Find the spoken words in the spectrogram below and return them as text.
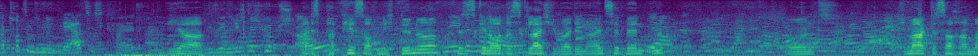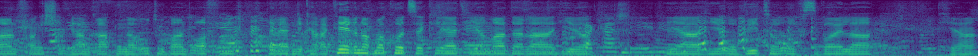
hat trotzdem so eine Wertigkeit einfach. Ja. Die sehen richtig hübsch Weil aus. das Papier ist auch nicht dünner. Nee, das ist genau. genau das gleiche wie bei den Einzelbänden. ja, Und ich mag das auch am Anfang. Ich, wir haben gerade ein Naruto-Band offen. Da werden die Charaktere nochmal kurz erklärt. Hier Madara, hier, Kakashi. ja, hier Obito, ups, Spoiler. Ja.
